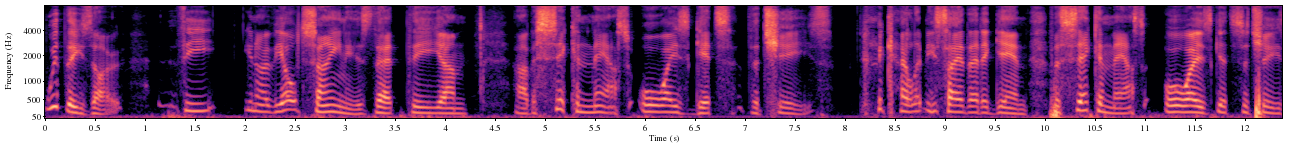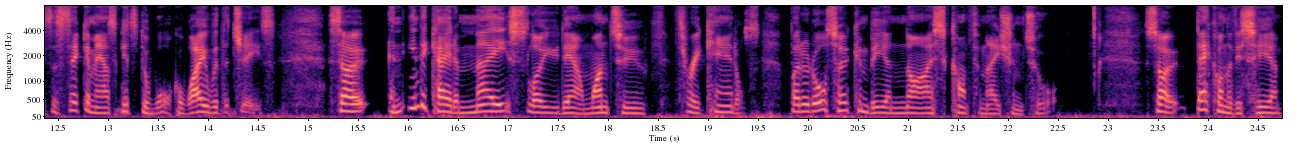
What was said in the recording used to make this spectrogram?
with these though the you know the old saying is that the um, uh, the second mouse always gets the cheese. Okay let me say that again. The second mouse always gets the cheese. The second mouse gets to walk away with the cheese. So an indicator may slow you down one two three candles but it also can be a nice confirmation tool. So back on the vis here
